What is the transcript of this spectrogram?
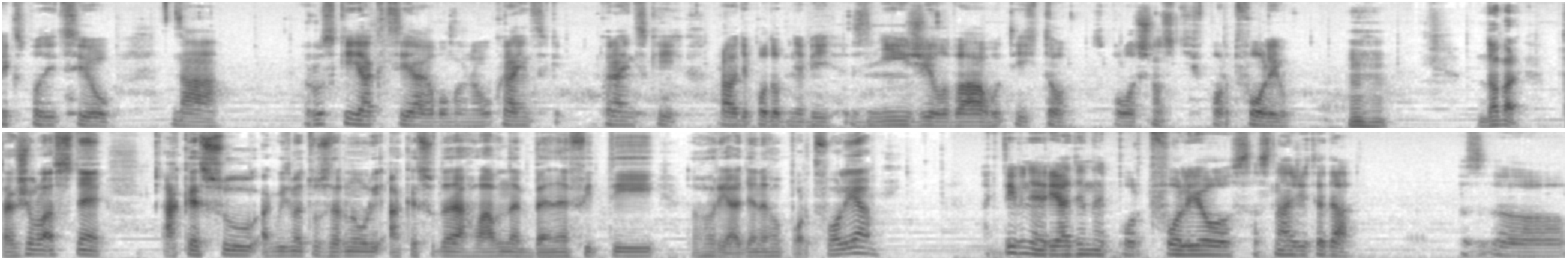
expozíciu na ruských akciách alebo možno ukrajinských, ukrajinských, pravdepodobne by znížil váhu týchto spoločností v portfóliu. Mm-hmm. Dobre, takže vlastne, aké sú, ak by sme to zhrnuli, aké sú teda hlavné benefity toho riadeného portfólia? Aktívne riadené portfólio sa snaží teda uh,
